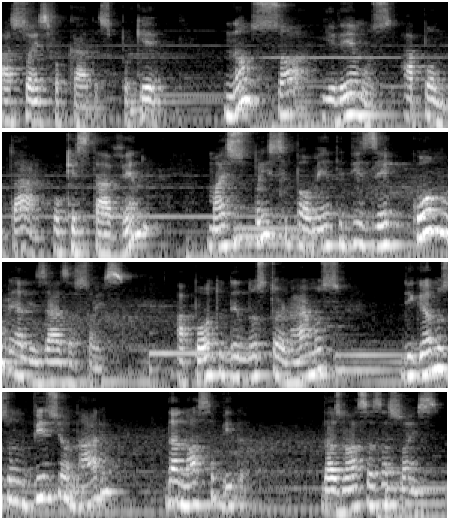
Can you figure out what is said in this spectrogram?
ações focadas, porque não só iremos apontar o que está havendo, mas principalmente dizer como realizar as ações, a ponto de nos tornarmos, digamos, um visionário da nossa vida, das nossas ações,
